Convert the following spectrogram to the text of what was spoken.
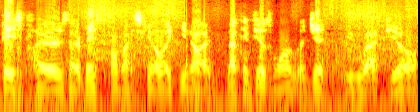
face players that are based upon my skill. Like, you know, nothing feels more legit to uh, feel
